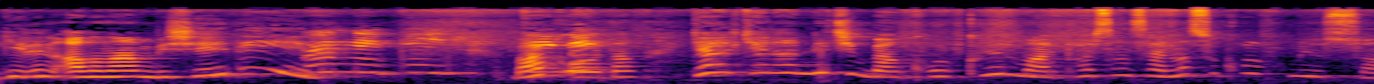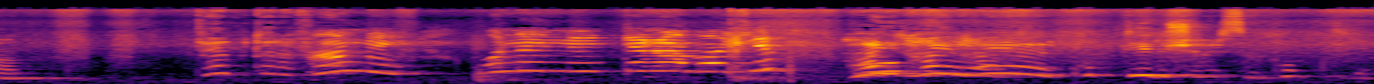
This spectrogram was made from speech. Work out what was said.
Gelin alınan bir şey değil. Anne değil. Bak oradan. Gel gel anneciğim ben korkuyorum Alparslan sen nasıl korkmuyorsun? Gel bu tarafa. Anne bunun üstüne basıp Hayır hayır hayır. Pop diye düşersin pop diye.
